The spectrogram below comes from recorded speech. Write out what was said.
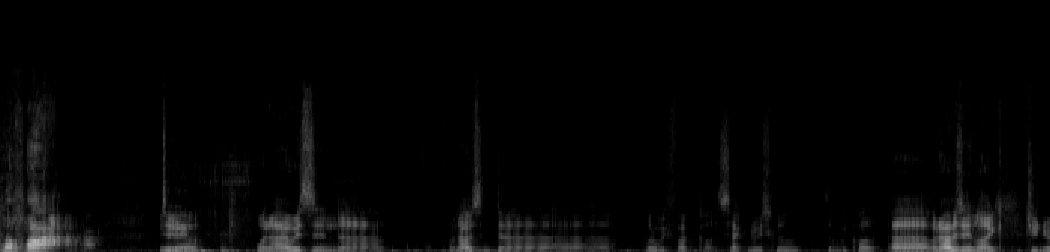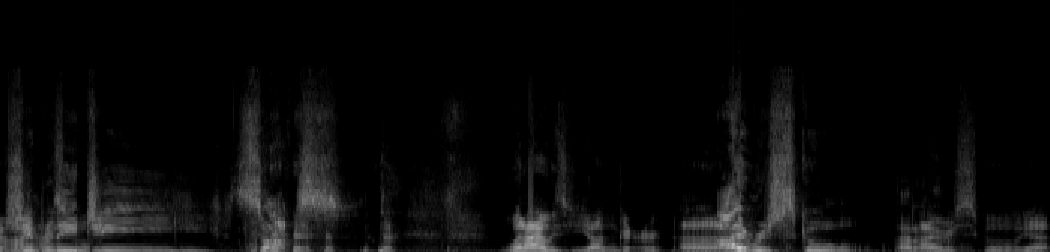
you Dude, know? when I was in uh, when I was in uh, what do we fucking call it? Secondary school? Is that what we call it? Uh, when I was in like junior high, Ghibli. G sucks. when I was younger, uh, Irish school. I don't know. Irish school, yeah.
